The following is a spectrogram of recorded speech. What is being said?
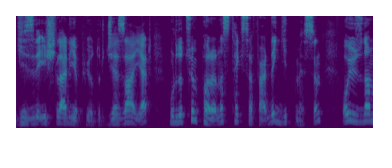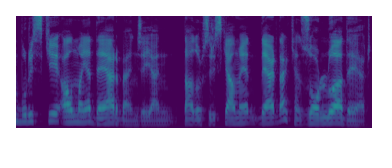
gizli işler yapıyordur ceza yer. Burada tüm paranız tek seferde gitmesin. O yüzden bu riski almaya değer bence. Yani daha doğrusu riski almaya değer derken zorluğa değer.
